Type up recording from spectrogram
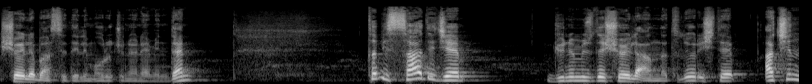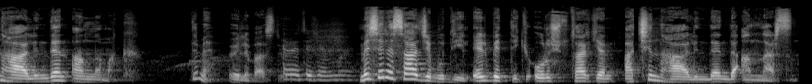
Şöyle bahsedelim orucun öneminden. Tabi sadece günümüzde şöyle anlatılıyor. İşte açın halinden anlamak. Değil mi? Öyle bahsediyor. Evet hocam. buyurun. Mesele sadece bu değil. Elbette ki oruç tutarken açın halinden de anlarsın.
